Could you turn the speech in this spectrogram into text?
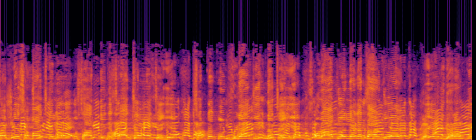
सबके समाज के लोगों को साथ लेके साथ चलना चाहिए था। सबका कॉन्फिडेंस जीतना चाहिए और आप जो है लगातार जो है धर्म की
